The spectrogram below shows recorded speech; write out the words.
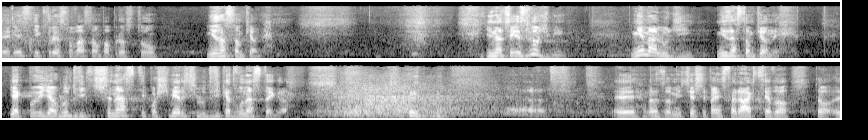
y, więc niektóre słowa są po prostu niezastąpione. Inaczej jest z ludźmi. Nie ma ludzi niezastąpionych. Jak powiedział Ludwik XIII po śmierci Ludwika XII. E, Bardzo mnie cieszy Państwa reakcja, bo to e,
